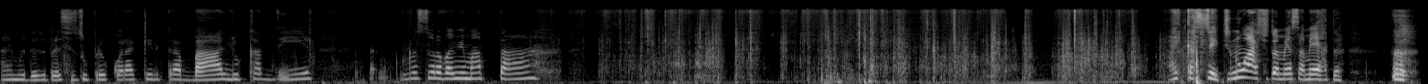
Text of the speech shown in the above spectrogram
Ai, meu Deus, eu preciso procurar aquele trabalho. Cadê? A professora vai me matar. Ai, cacete, não acho também essa merda. Ah.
